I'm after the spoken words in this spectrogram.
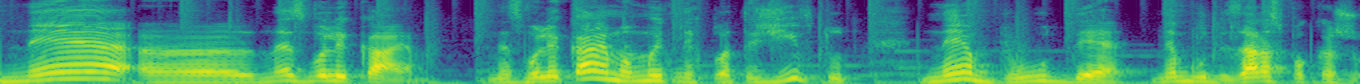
не, е, не зволікаємо. Не зволікаємо, митних платежів тут не буде. Не буде. Зараз покажу.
